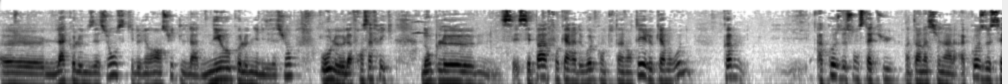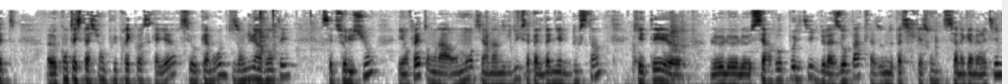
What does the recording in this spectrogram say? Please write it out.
euh, la colonisation, ce qui deviendra ensuite la néocolonialisation ou la France-Afrique. Donc le, c'est pas Focard et De Gaulle qui ont tout inventé. Et le Cameroun, comme à cause de son statut international, à cause de cette euh, contestation plus précoce qu'ailleurs, c'est au Cameroun qu'ils ont dû inventer cette solution. Et en fait, on, a, on monte, il y a un individu qui s'appelle Daniel Doustin, qui était euh, le, le- le cerveau politique de la ZOPAC, la zone de pacification du Sanaga maritime,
